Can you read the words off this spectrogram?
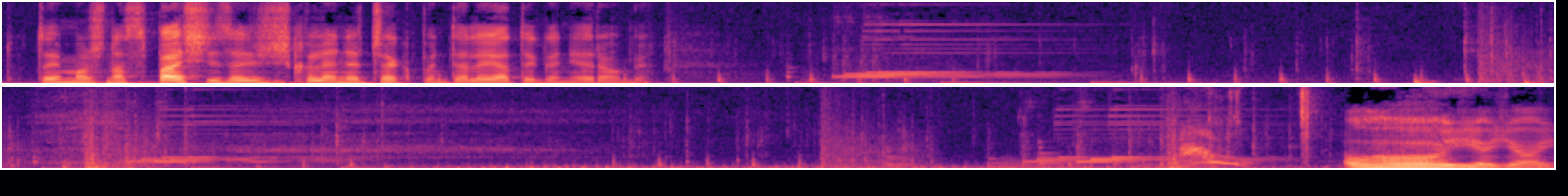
Tutaj można spaść i zajrzeć kolejny checkpoint, ale ja tego nie robię. Oj, oj.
